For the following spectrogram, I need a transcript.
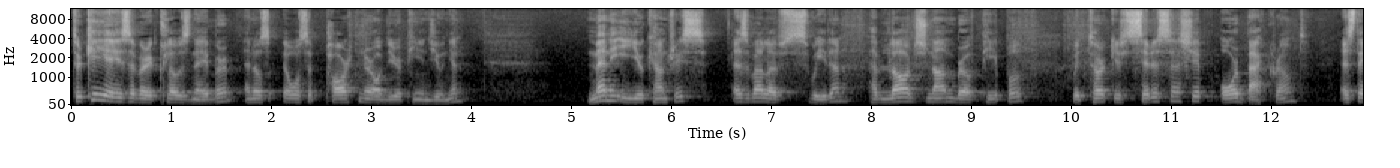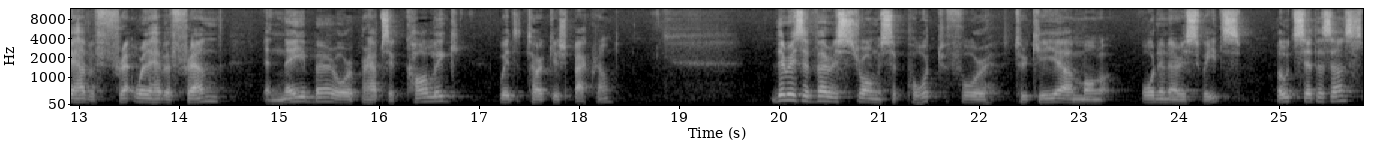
Turkey is a very close neighbor and also a partner of the European Union. Many EU countries, as well as Sweden, have large number of people with Turkish citizenship or background, as they have a they have a friend, a neighbor, or perhaps a colleague with Turkish background. There is a very strong support for Turkey among ordinary Swedes. Both citizens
